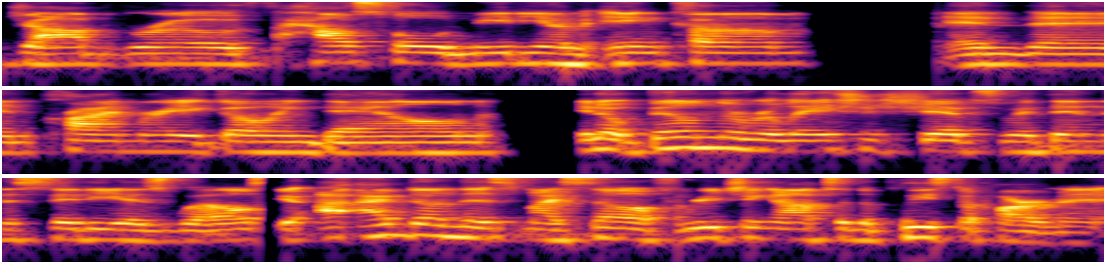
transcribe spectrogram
job growth, household medium income, and then crime rate going down. You know, building the relationships within the city as well. I've done this myself, reaching out to the police department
